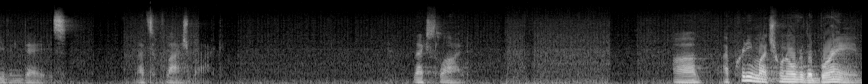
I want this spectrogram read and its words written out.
even days. That's a flashback. Next slide. Uh, I pretty much went over the brain.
